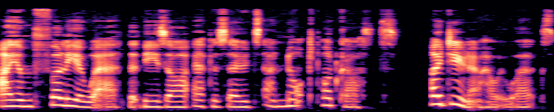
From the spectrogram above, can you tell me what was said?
I am fully aware that these are episodes and not podcasts. I do know how it works.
